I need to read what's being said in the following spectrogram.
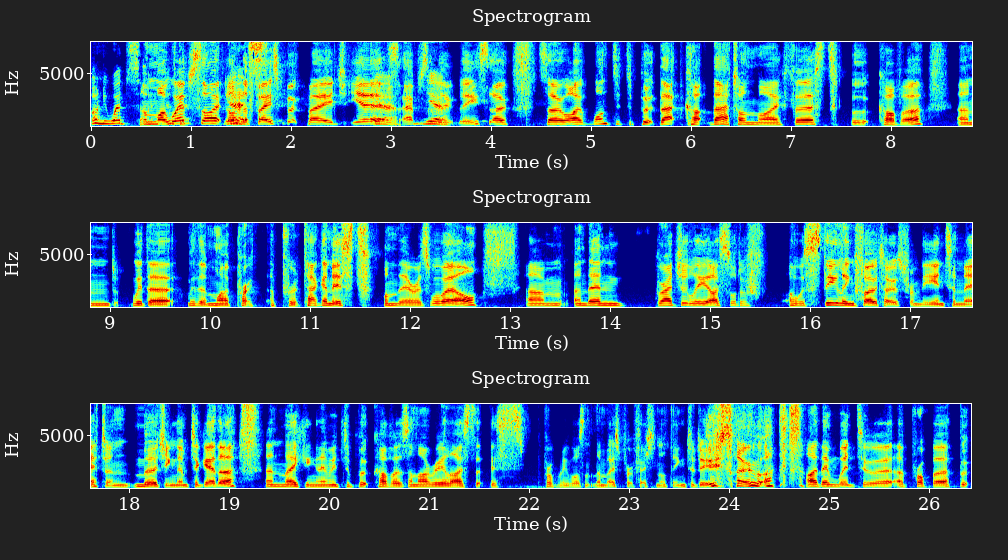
on your website? on my website on the Facebook page. Yes, Yeah, yeah. absolutely. So so I wanted to put that cut that on my first book cover and with a with a my pro, a protagonist on there as well. Um, and then gradually I sort of I was stealing photos from the internet and merging them together and making them into book covers. And I realized that this probably wasn't the most professional thing to do. So uh, I then went to a, a proper book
